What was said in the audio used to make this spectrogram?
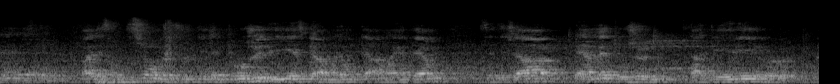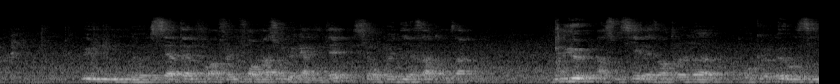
les, pas les ambitions, mais les projets de l'ISP à moyen, moyen terme, c'est déjà permettre aux jeunes d'acquérir euh, une certaine formation de qualité, si on peut dire ça comme ça, mieux associer les entraîneurs pour qu'eux aussi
